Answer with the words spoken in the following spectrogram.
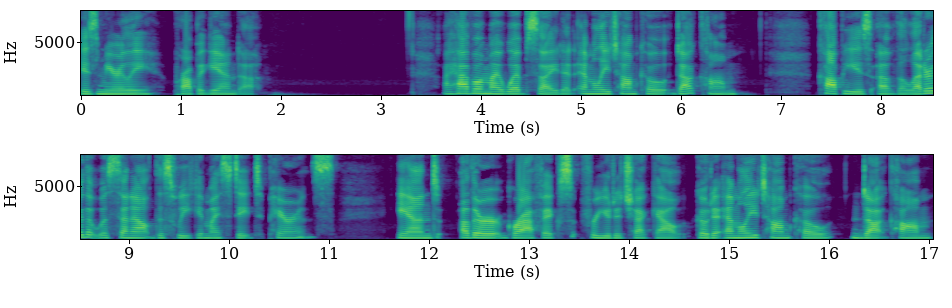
is merely propaganda. I have on my website at emilytomko.com copies of the letter that was sent out this week in my state to parents and other graphics for you to check out. Go to emilytomko.com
